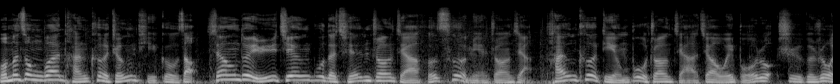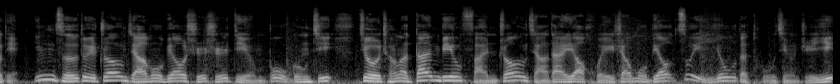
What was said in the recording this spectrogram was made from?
我们纵观坦克整体构造，相对于坚固的前装甲和侧面装甲，坦克顶部装甲较为薄弱，是个弱点。因此，对装甲目标实施顶部攻击，就成了单兵反装甲弹药毁伤目标最优的途径之一。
